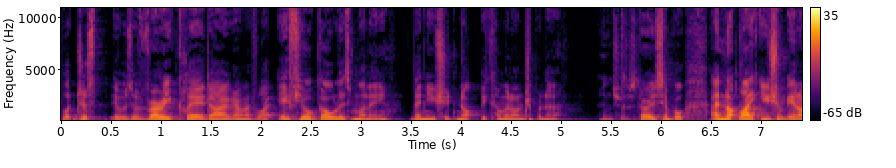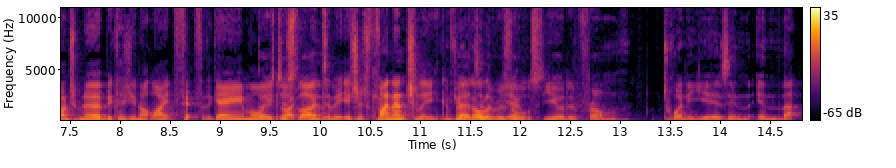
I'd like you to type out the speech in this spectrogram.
but just it was a very clear diagram of like if your goal is money, then you should not become an entrepreneur. Interesting. very simple, and not like you shouldn't be an entrepreneur because you're not like fit for the game or But it's like, just like- mentally. It's just com- financially compared to the yeah. results yielded from 20 years in in that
